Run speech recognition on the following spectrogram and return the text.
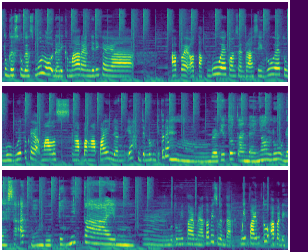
tugas-tugas mulu dari kemarin. Jadi kayak apa ya otak gue, konsentrasi gue, tubuh gue tuh kayak males ngapa-ngapain dan ya jenuh gitu deh. Hmm, berarti itu tandanya lu udah saatnya butuh me time. Hmm, butuh me time ya. Tapi sebentar, me time tuh apa deh?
